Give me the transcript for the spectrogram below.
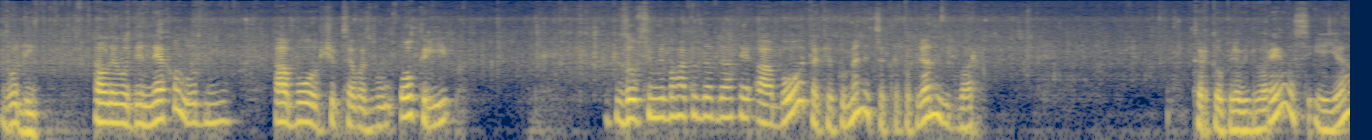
води. Але води не холодної. Або щоб це у вас був окріп. Зовсім небагато додати. Або, так як у мене, це картопляний відвар. Картопля відварилась і я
